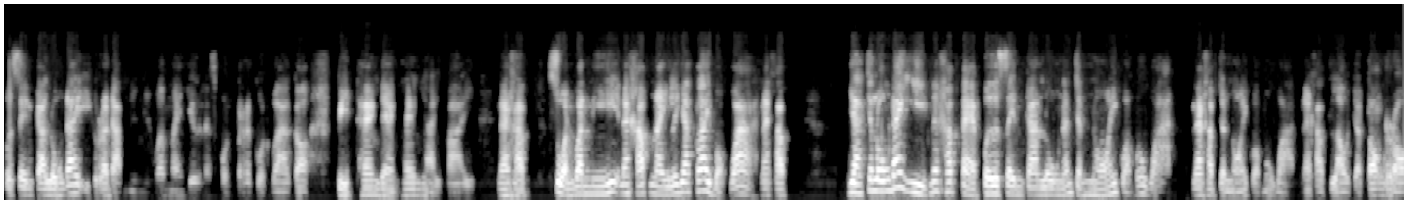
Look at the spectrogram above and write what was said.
เปอร์เซ็นต์การลงได้อีกระดับหนึ่งหรือว่าไม่เยอะและผลปรากฏว่าก็ปิดแท่งแดงแท่งใหญ่ไปนะครับ ส่วนวันนี้นะครับในระยะใกล้บอกว่านะครับ อยากจะลงได้อีกนะครับ แต่เปอร์เซ็นต์การลงนั้นจะน้อยกว่าเมื่อวาน นะครับจะน้อยกว่าเมื่อวานนะครับ เราจะต้องรอ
